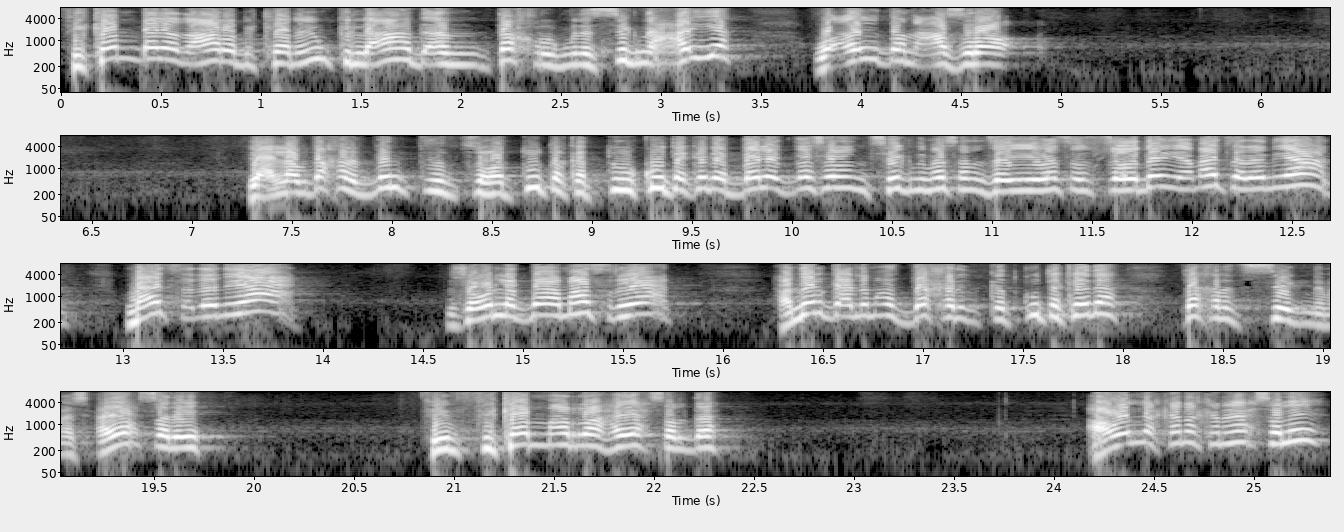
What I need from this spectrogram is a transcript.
في كم بلد عربي كان يمكن لعهد أن تخرج من السجن حية؟ وأيضا عذراء يعني لو دخلت بنت صغنطوطة كتكوتة كده في بلد مثلا سجن مثلا زي مثلا السعودية مثلا يعني مثلا يعني مش هقول لك بقى مصر يعني هنرجع لمصر دخلت كتكوتة كده دخلت السجن مثلا هيحصل إيه؟ في في كام مرة هيحصل ده؟ أقول لك أنا كان هيحصل إيه؟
